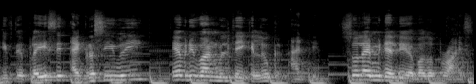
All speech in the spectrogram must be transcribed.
if they place it aggressively, everyone will take a look at it. So let me tell you about the price.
